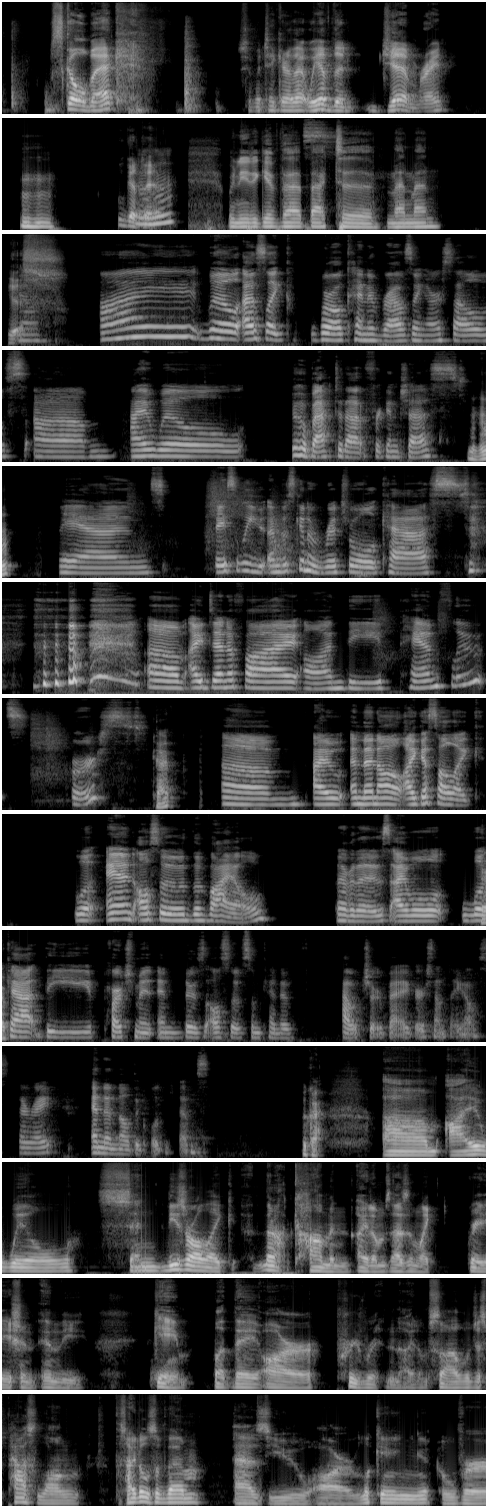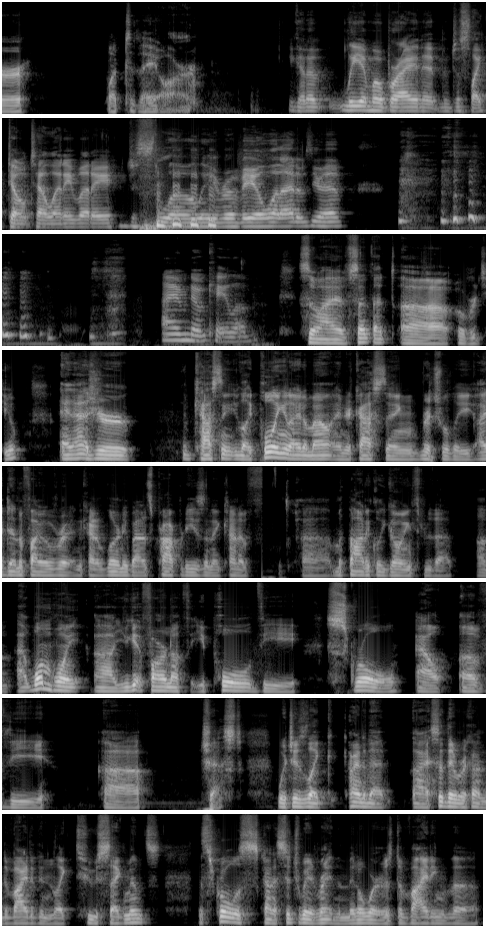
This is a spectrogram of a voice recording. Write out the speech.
skull back. Should we take care of that? We have the gem, right? hmm Who got that? Mhm. We need to give that back to Man Man. Yes. I will, as like we're all kind of rousing ourselves, um, I will go back to that freaking chest Mhm. and basically I'm just gonna ritual cast um identify on the pan flutes first. Okay. Um I and then I'll I guess I'll like well and also the vial. Whatever that is, I will look Yep. at the parchment and there's also some kind of pouch or bag or something else. Is that right? And then all the golden gems. Okay. Um, I will send. These are all like they're not common items, as in like gradation in the game, but they are pre-written items. So I will just pass along the titles of them as you are looking over what they are. You gotta Liam O'Brien it and just like don't tell anybody. Just slowly reveal what items you have. I am no Caleb. So I have sent that uh, over to you, and as you're casting, like pulling an item out, and you're casting ritually, identify over it, and kind of learning about its properties, and then kind of uh, methodically going through that. Um, at one point, uh, you get far enough that you pull the scroll out of the uh, chest, which is like kind of that. I said they were kind of divided in like two segments. The scroll is kind of situated right in the middle, where it was dividing the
